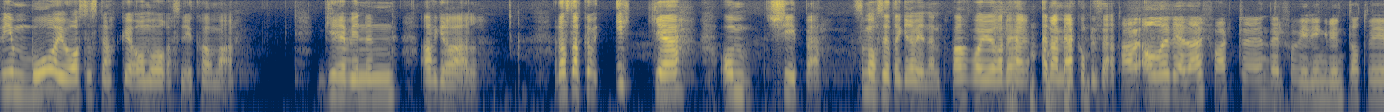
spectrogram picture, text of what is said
vi må jo også snakke om årets nykommer. 'Grevinnen av Gral'. Og da snakker vi ikke om skipet, som også heter Grevinnen. Bare for å gjøre det her enda mer komplisert. Vi har allerede erfart eh, en del forvirring rundt at vi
